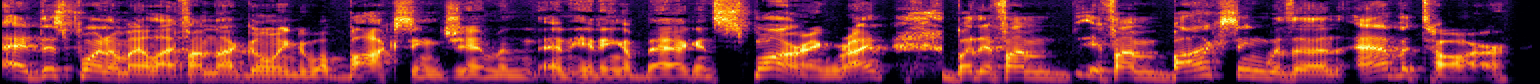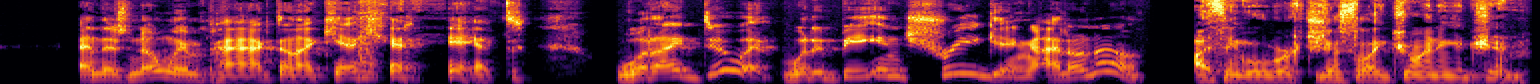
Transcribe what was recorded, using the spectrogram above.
at this point in my life, I'm not going to a boxing gym and, and hitting a bag and sparring, right? But if I'm if I'm boxing with an avatar and there's no impact and I can't get hit, would I do it? Would it be intriguing? I don't know. I think it will work just like joining a gym.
